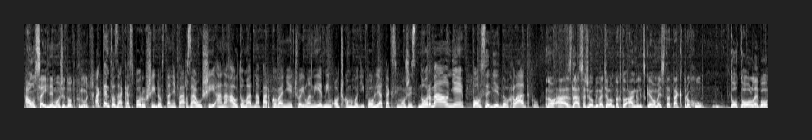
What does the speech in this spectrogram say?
a on sa ich nemôže dotknúť. Ak tento zákaz poruší, dostane pár za uši a na automat na parkovanie, čo i len jedným očkom hodí pohľad, tak si môže normálne posedieť do chládku. No a zdá sa, že obyvateľom tohto anglického mesta tak trochu toto, lebo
